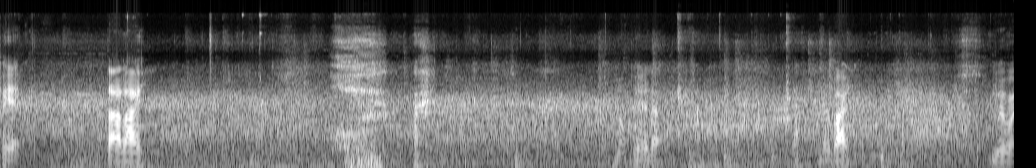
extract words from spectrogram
แพะ ตาลายน้องแพะแล้วบายบาย ไม่ไหว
